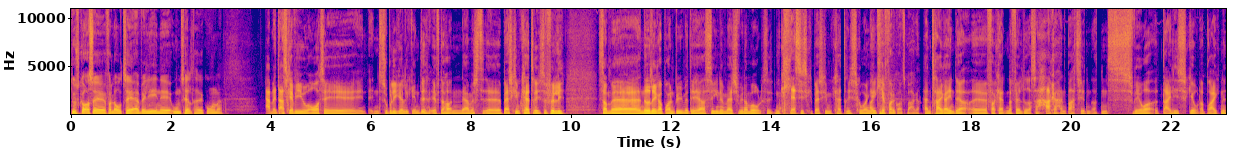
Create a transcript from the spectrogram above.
Du skal også øh, få lov til at vælge en øh, ugens held, øh, Grunemann. Ja, men der skal vi jo over til en, en Superliga-legende efterhånden nærmest. Øh, Baskim Kadri selvfølgelig, som øh, nedlægger Brøndby med det her sene matchvindermål. Så en klassisk Baskim Kadri-scoring. Og kæft, hvor det godt sparket. Han trækker ind der øh, fra kanten af feltet, og så hakker han bare til den, og den svæver dejligt skævt og brækkende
